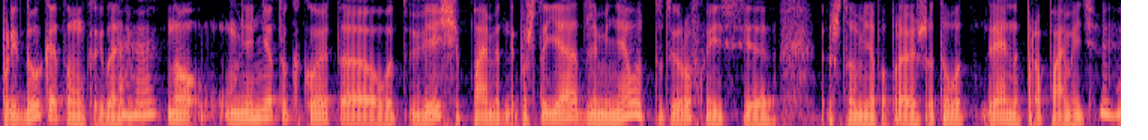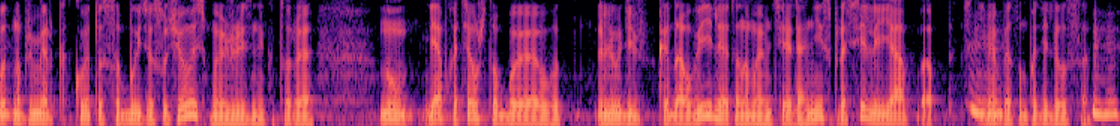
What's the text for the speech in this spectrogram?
приду к этому когда-нибудь, Ага. но у меня нету какой-то вот вещи памятной, потому что я, для меня вот татуировка, если что меня поправишь, это вот реально про память. Мгм. Вот, например, какое-то событие случилось в моей жизни, которое, ну, я бы хотел, чтобы вот люди, когда увидели это на моем теле, они спросили, я с ними Мгм. об этом поделился. Мгм.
